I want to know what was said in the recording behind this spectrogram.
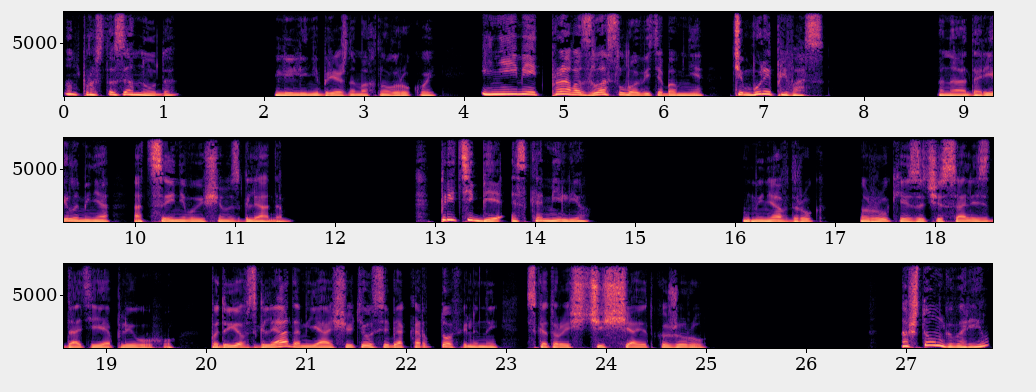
Он просто зануда. Лили небрежно махнула рукой. И не имеет права злословить обо мне, тем более при вас. Она одарила меня оценивающим взглядом. При тебе, Эскамильо. У меня вдруг руки зачесались дать ей оплеуху. Под ее взглядом я ощутил себя картофелиной, с которой счищают кожуру. «А что он говорил?»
